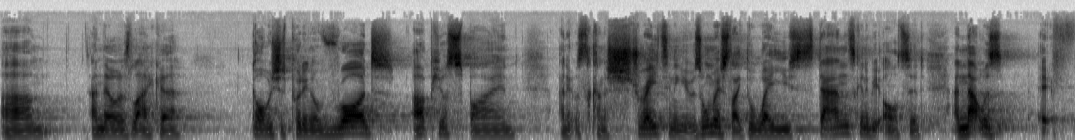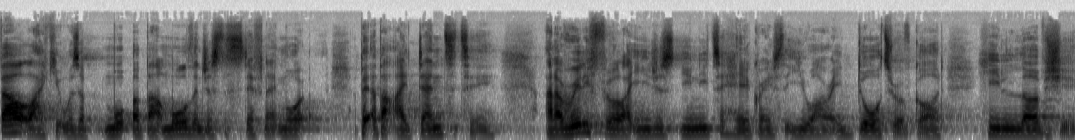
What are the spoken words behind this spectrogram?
Um, and there was like a, God was just putting a rod up your spine and it was kind of straightening you. It was almost like the way you stand is going to be altered. And that was, it felt like it was a, more, about more than just a stiff neck, more a bit about identity. And I really feel like you just, you need to hear, Grace, that you are a daughter of God. He loves you.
